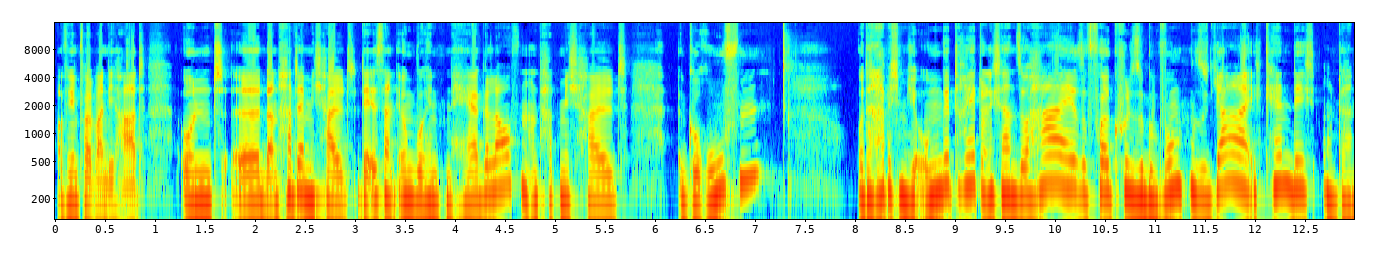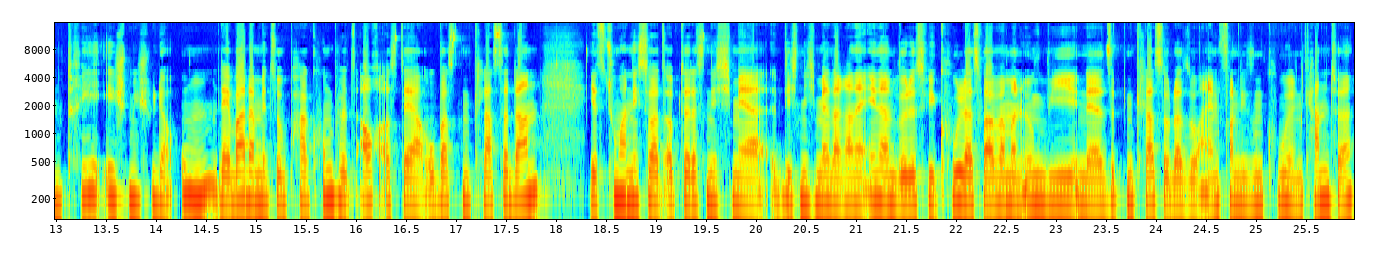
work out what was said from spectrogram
Auf jeden Fall waren die hart. Und äh, dann hat er mich halt, der ist dann irgendwo hinten hergelaufen und hat mich halt gerufen. Und dann habe ich mich umgedreht und ich dann so, hi, so voll cool, so gewunken, so, ja, ich kenne dich. Und dann drehe ich mich wieder um. Der war da mit so ein paar Kumpels auch aus der obersten Klasse dann. Jetzt tu man nicht so, als ob du das nicht mehr, dich nicht mehr daran erinnern würdest, wie cool das war, wenn man irgendwie in der siebten Klasse oder so einen von diesen coolen kannte.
